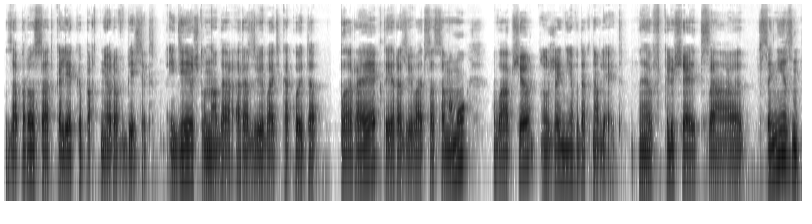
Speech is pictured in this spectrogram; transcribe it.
Запросы от коллег и партнеров бесит. Идея, что надо развивать какой-то проект и развиваться самому, вообще уже не вдохновляет. Э, включается цинизм,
